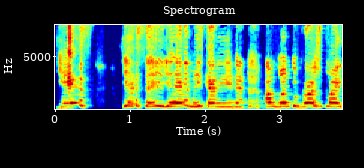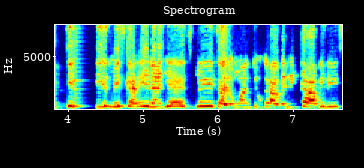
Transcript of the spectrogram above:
Yes, yes, say yes, Miss Karina. I'm going to brush my teeth, Miss Karina. Yes, please. I don't want to have any cavities.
